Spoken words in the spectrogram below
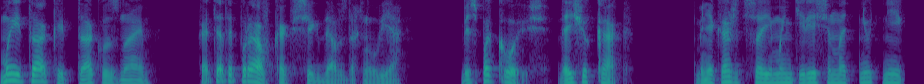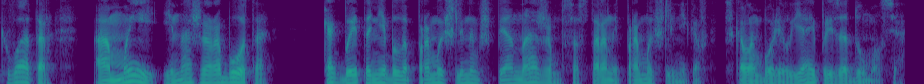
Мы и так, и так узнаем. Хотя ты прав, как всегда, вздохнул я. Беспокоюсь. Да еще как. Мне кажется, им интересен отнюдь не экватор, а мы и наша работа. Как бы это ни было промышленным шпионажем со стороны промышленников, скаламборил я и призадумался.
